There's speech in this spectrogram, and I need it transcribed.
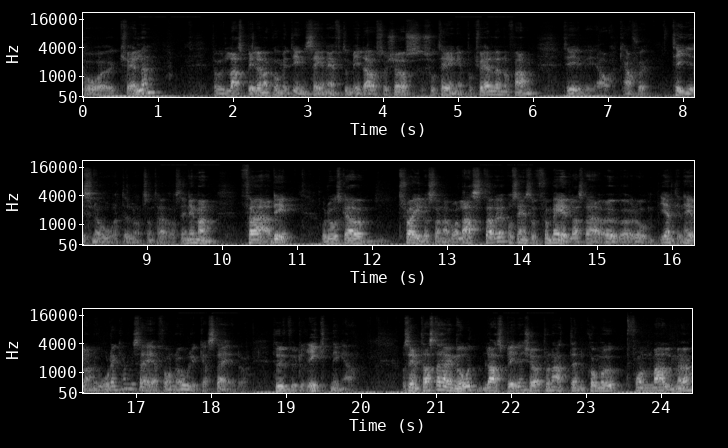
på kvällen för lastbilen har kommit in sen eftermiddag och så körs sorteringen på kvällen och fram till ja, kanske 10 snåret eller något sånt här. Och sen är man färdig och då ska trailersarna var lastade och sen så förmedlas det här över då, egentligen hela Norden kan vi säga från olika städer, huvudriktningar. Och sen tas det här emot, lastbilen kör på natten, kommer upp från Malmö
